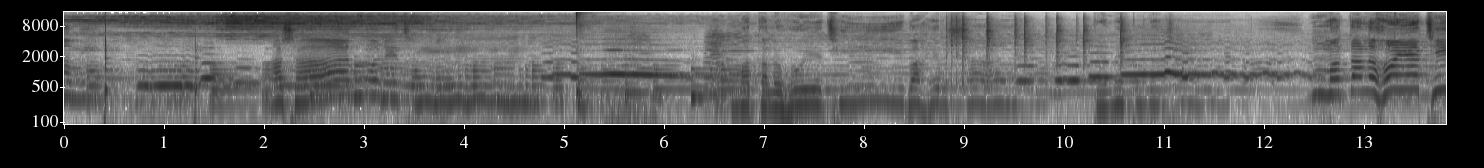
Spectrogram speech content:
আমি আশা করেছি। মাতাল হয়েছি বাহের সায় প্রেমে পড়েছি। মাতাল হয়েছি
